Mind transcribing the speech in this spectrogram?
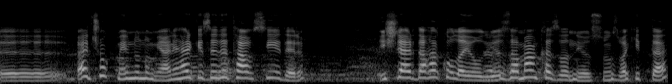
E, Ben çok memnunum yani. Herkese de tavsiye ederim. İşler daha kolay oluyor. Zaman kazanıyorsunuz vakitten.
